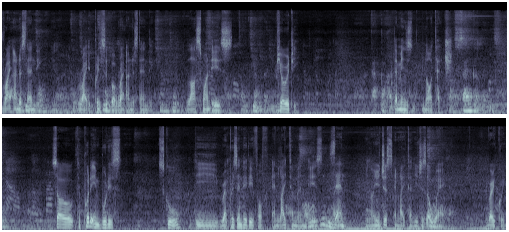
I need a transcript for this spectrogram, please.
right understanding, you know, right principle, right understanding. Last one is purity. That means not attached. So to put it in Buddhist school, the representative of enlightenment is Zen. You know, you just enlightened, you're just aware, very quick.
